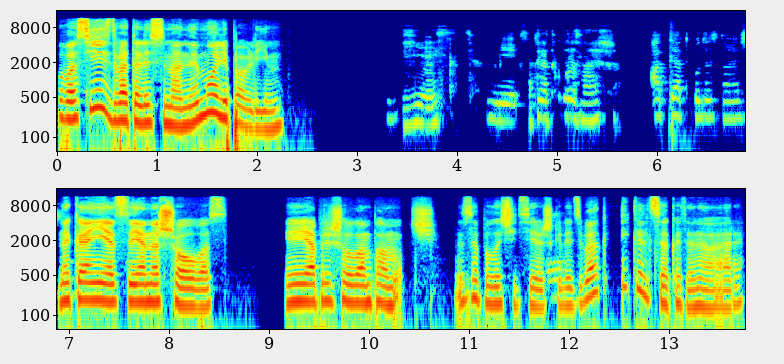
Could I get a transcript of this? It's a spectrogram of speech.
У вас есть два талисмана, Молли Павлин? есть. Есть. А ты откуда знаешь? А ты откуда знаешь? Наконец-то я нашел вас. И я пришел вам помочь. Заполучить сережки Леди Баг и кольцо Катануара.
